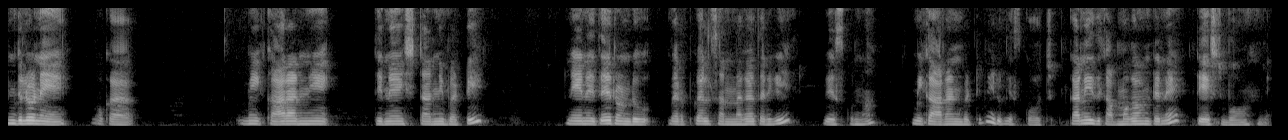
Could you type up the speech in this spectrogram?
ఇందులోనే ఒక మీ కారాన్ని తినే ఇష్టాన్ని బట్టి నేనైతే రెండు మిరపకాయలు సన్నగా తరిగి వేసుకున్నా. మీ కారాన్ని బట్టి మీరు వేసుకోవచ్చు. కానీ ఇది కమ్మగా ఉంటేనే టేస్ట్ బాగుంటుంది.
